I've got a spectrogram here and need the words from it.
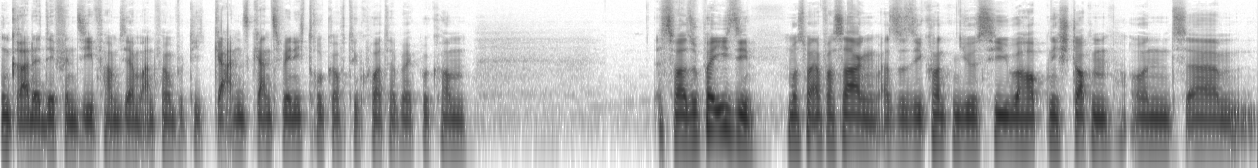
Und gerade defensiv haben sie am Anfang wirklich ganz, ganz wenig Druck auf den Quarterback bekommen. Es war super easy, muss man einfach sagen. Also sie konnten USC überhaupt nicht stoppen und ähm,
